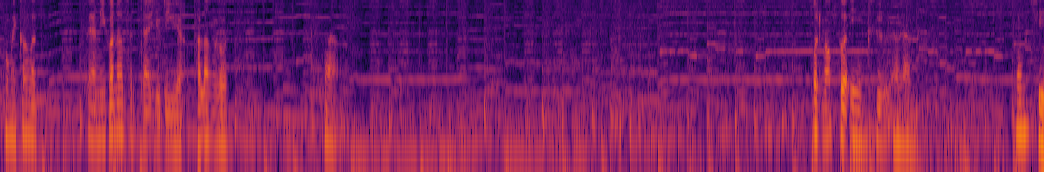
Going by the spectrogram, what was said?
โอ้ my god แต่อันนี้ก็น่าสนใจอยู่ดีอะพลังลดครับปลดล็อกตัวเองคืออะไรนั่นสิ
